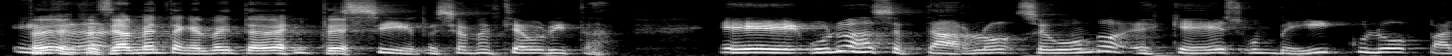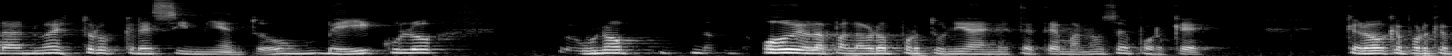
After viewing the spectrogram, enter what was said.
especialmente en el 2020. Sí, especialmente ahorita. Eh, uno es aceptarlo. Segundo es que es un vehículo para nuestro crecimiento. Un vehículo... Uno odio la palabra oportunidad en este tema, no sé por qué creo que porque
